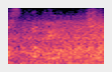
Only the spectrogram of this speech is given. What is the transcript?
nosso problema.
